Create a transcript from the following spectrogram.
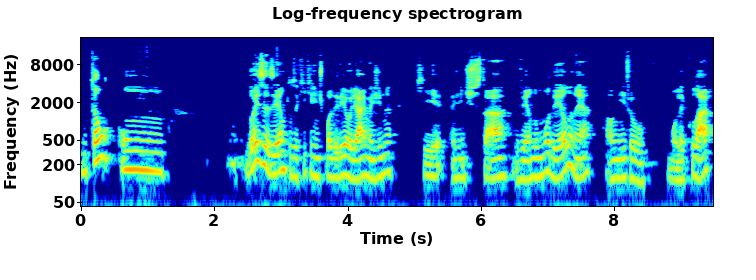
Então, um, dois exemplos aqui que a gente poderia olhar, imagina que a gente está vendo um modelo né, ao nível molecular,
